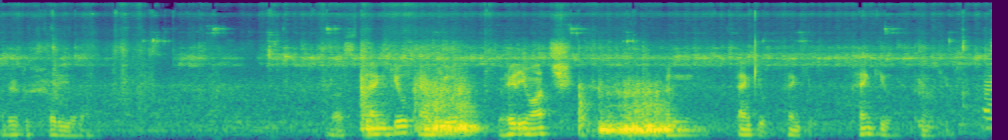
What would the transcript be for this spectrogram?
এটা একটু সরিয়ে দাও। বাস thank you thank you very much thank you thank you thank you thank you thank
